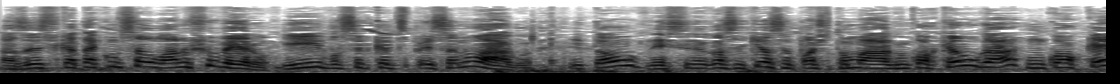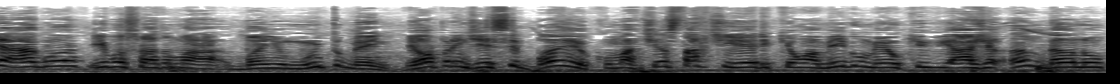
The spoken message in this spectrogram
Às vezes fica até com o celular no chuveiro e você fica dispersando água. Então, nesse negócio aqui, ó, você pode tomar água em qualquer lugar, com qualquer água e você vai tomar banho muito bem. Eu aprendi esse banho com o Matias Tartieri, que é um amigo meu que viaja andando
